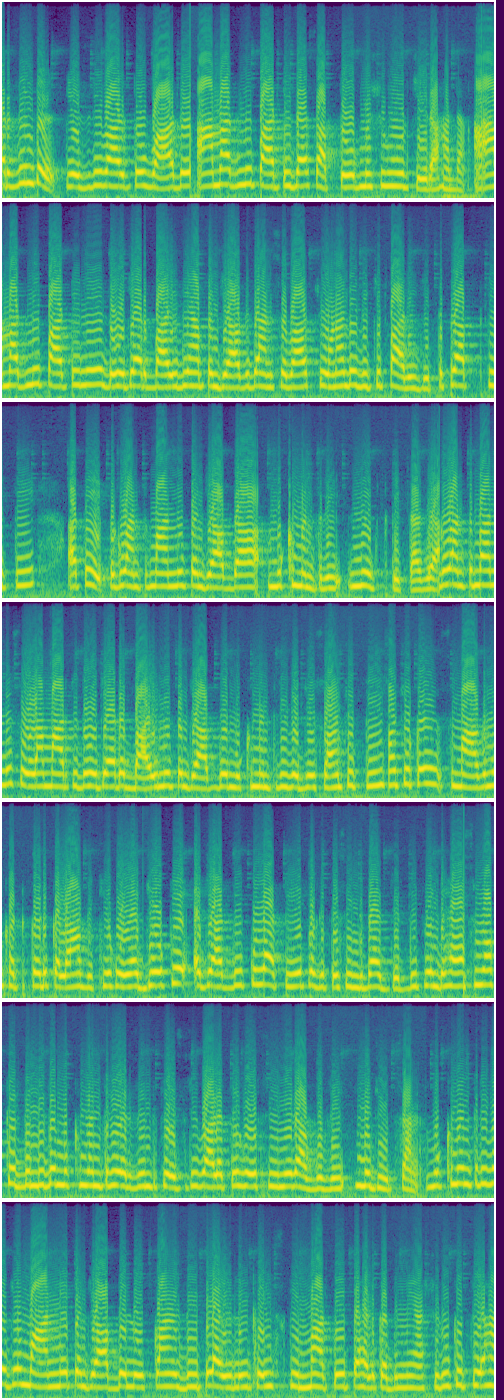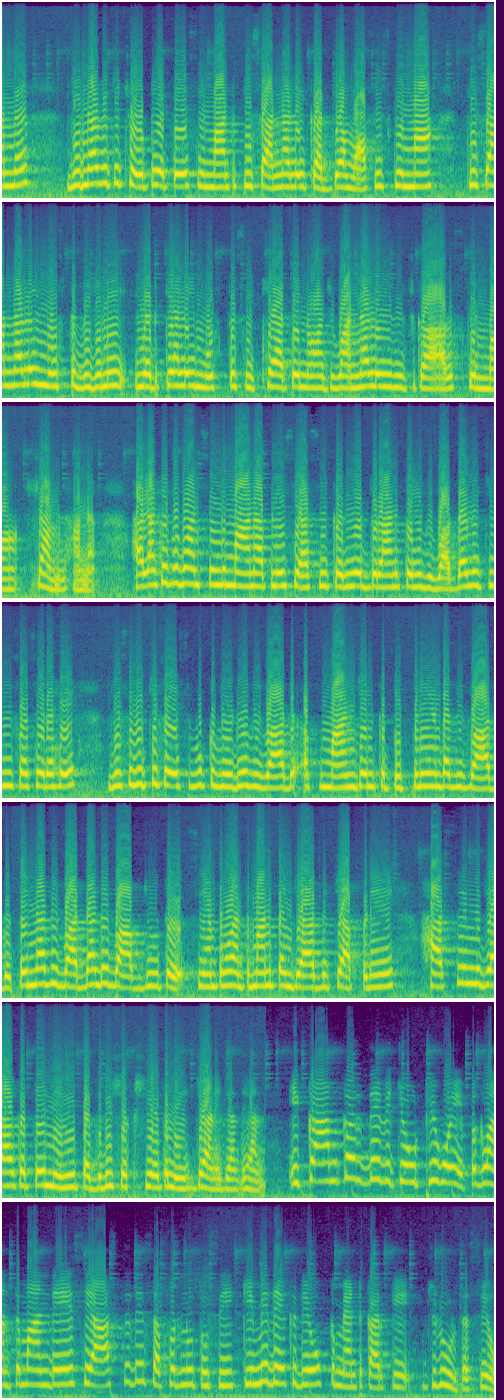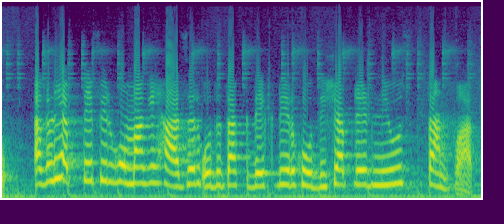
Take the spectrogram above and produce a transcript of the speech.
ਅਰਵਿੰਦ ਕੇਜਰੀਵਾਲ ਤੋਂ ਬਾਅਦ ਆਮ ਆਦਮੀ ਪਾਰਟੀ ਦਾ ਸਭ ਤੋਂ ਮਸ਼ਹੂਰ ਚਿਹਰਾ ਹਨ। ਆਮ ਆਦਮੀ ਪਾਰਟੀ ਨੇ 2022 ਦੀਆਂ ਪੰਜਾਬ ਵਿਧਾਨ ਸਭਾ ਚੋਣਾਂ ਦੇ ਵਿੱਚ ਭਾਰੀ ਜਿੱਤ ਪ੍ਰਾਪਤ ਕੀਤੀ। ਅਤੇ ਭਗਵੰਤ ਮਾਨ ਨੂੰ ਪੰਜਾਬ ਦਾ ਮੁੱਖ ਮੰਤਰੀ ਨਿਯੁਕਤ ਕੀਤਾ ਗਿਆ। ਭਗਵੰਤ ਮਾਨ ਨੇ 16 ਮਾਰਚ 2022 ਨੂੰ ਪੰਜਾਬ ਦੇ ਮੁੱਖ ਮੰਤਰੀ ਵਜੋਂ ਸਹੁੰ ਚੁੱਕੀ। ਸਹੁੰ ਚੁੱਕੇ ਸਮਾਗਮ ਖਟਕੜ ਕਲਾਂ ਵਿਖੇ ਹੋਇਆ, ਜੋ ਕਿ ਆਜ਼ਾਦੀ ਘੁਲਾਟੀ ਭਗਤ ਸਿੰਘ ਦਾ ਜੱਦੀ ਪਿੰਡ ਹੈ। ਇਸ ਮੌਕੇ ਦਿੱਲੀ ਦੇ ਮੁੱਖ ਮੰਤਰੀ ਅਰਵਿੰਦ ਕੇਜਰੀਵਾਲ ਅਤੇ ਹੋਰ ਸੀਨੀਅਰ ਆਗੂ ਵੀ ਮੌਜੂਦ ਸਨ। ਮੁੱਖ ਮੰਤਰੀ ਵਜੋਂ ਮਾਨ ਨੇ ਪੰਜਾਬ ਦੇ ਲੋਕਾਂ ਦੀ ਭਲਾਈ ਲਈ ਕਈ ਸਕੀਮਾਂ ਅਤੇ ਪਹਿਲਕਦਮੀਆਂ ਸ਼ੁਰੂ ਕੀਤੀਆਂ ਹਨ, ਜਿਨ੍ਹਾਂ ਵਿੱਚ ਛੋਟੇ ਅਤੇ ਸੀਮਾਂਤ ਕਿਸਾਨਾਂ ਲਈ ਕਰਜ਼ਾ ਮੁਆਫੀ ਸਕੀਮਾਂ ਕਿਸਾਨਾਂ ਲਈ ਮੁਫਤ ਬਿਜਲੀ, ਲੜਕੀਆਂ ਲਈ ਮੁਫਤ ਸਿੱਖਿਆ ਅਤੇ ਨੌਜਵਾਨਾਂ ਲਈ ਰੁਜ਼ਗਾਰ ਸਕੀਮਾਂ ਸ਼ਾਮਲ ਹਨ। ਹਾਲਾਂਕਿ ਭਗਵੰਤ ਸਿੰਘ ਮਾਨ ਆਪਣੇ ਸਿਆਸੀ ਕਰੀਅਰ ਦੌਰਾਨ ਕਈ ਵਿਵਾਦਾਂ ਵਿੱਚ ਵੀ ਫਸੇ ਰਹੇ, ਜਿਸ ਵਿੱਚ ਫੇਸਬੁੱਕ ਵੀਡੀਓ ਵਿਵਾਦ, ਅਪਮਾਨਜਨਕ ਟਿੱਪਣੀਆਂ ਦਾ ਵਿਵਾਦ, ਇਹਨਾਂ ਵਿਵਾਦਾਂ ਦੇ ਬਾਵਜੂਦ ਸੀਐਮ ਭਗਵੰਤ ਮਾਨ ਪੰਜਾਬ ਵਿੱਚ ਆਪਣੇ ਹਾਸੇ ਮਜ਼ਾਕ ਅਤੇ ਨੀਵੀਂ ਪੱਧਰੀ ਸ਼ਖਸੀਅਤ ਲਈ ਜਾਣੇ ਜਾਂਦੇ ਹਨ। ਇੱਕ ਆਮ ਘਰ ਦੇ ਵਿੱਚੋਂ ਉੱਠੇ ਹੋਏ ਭਗਵੰਤ ਮਾਨ ਦੇ ਸਿਆਸਤ ਦੇ ਸਫ਼ਰ ਨੂੰ ਤੁਸੀਂ ਕਿਵੇਂ ਦੇਖਦੇ ਹੋ? ਕਮੈਂਟ ਕਰਕੇ ਜਰੂਰ ਦੱਸਿਓ। ਅਗਲੇ ਹਫ਼ਤੇ ਫਿਰ ਹੋਵਾਂਗੇ ਹਾਜ਼ਰ। ਉਦੋਂ ਤੱਕ ਦੇਖਦੇ ਰਹੋ ਦਿਸ਼ਾ ਅਪਡੇਟ ਨਿਊਜ਼। ਧੰਨਵਾਦ।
